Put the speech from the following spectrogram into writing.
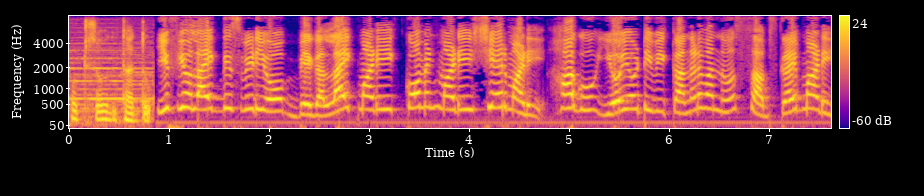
ಹುಟ್ಟಿಸುವಂತದ್ದು if you like this video ಬೇಗ ಲೈಕ್ ಮಾಡಿ ಕಾಮೆಂಟ್ ಮಾಡಿ ಶೇರ್ ಮಾಡಿ ಹಾಗೂ ಯೋಯೋ ಟಿವಿ ಕನ್ನಡವನ್ನು ಸಬ್ಸ್ಕ್ರೈಬ್ ಮಾಡಿ.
